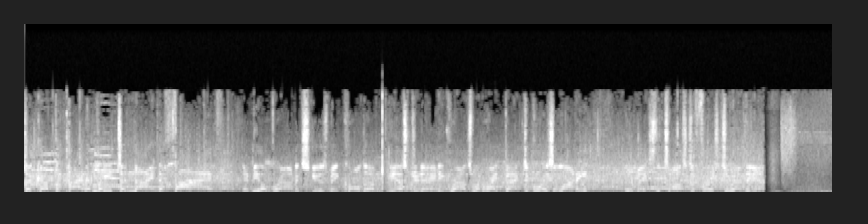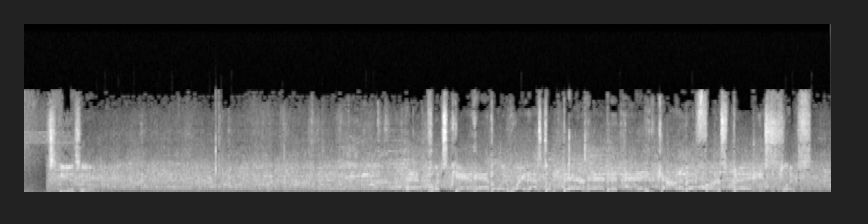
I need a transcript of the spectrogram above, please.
to cut the Pirate lead to 9 to 5. Emil Brown, excuse me, called up yesterday, and he grounds one right back to Gorzelanny, who makes the toss to first to end the inning. He is in. And Putz can't handle it. Wright has to barehand it, and he got him at first base. Place.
